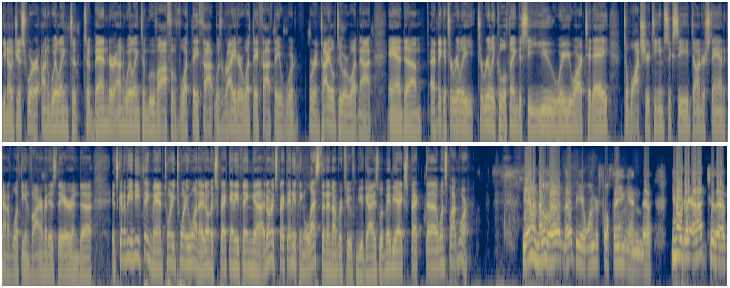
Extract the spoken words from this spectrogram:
you know just were unwilling to to bend or unwilling to move off of what they thought was right or what they thought they would were entitled to or whatnot. And um, I think it's a really it's a really cool thing to see you where you are today, to watch your team succeed, to understand kind of what the environment is there, and uh, it's going to be a neat thing, man. 2021. I don't expect anything. Uh, I don't expect anything less than a number two from you guys, but maybe I expect uh, one spot more. Yeah, no, that that'd be a wonderful thing, and uh, you know, to add to that,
